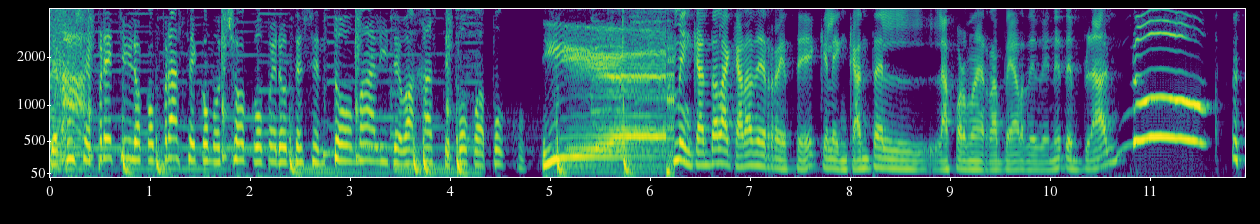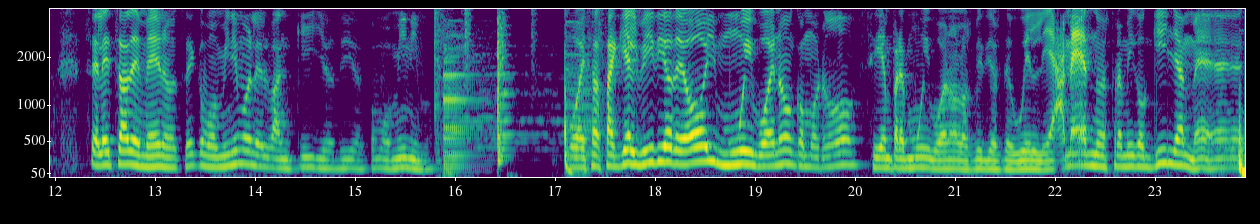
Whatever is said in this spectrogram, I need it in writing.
Le puse precio y lo compraste como choco, pero te sentó mal y te bajaste poco a poco. Me encanta la cara de RC, que le encanta el- la forma de rapear de Bennett, en plan, ¡No! Se le echa de menos, ¿eh? Como mínimo en el banquillo, tío, como mínimo. Pues hasta aquí el vídeo de hoy, muy bueno, como no, siempre muy bueno los vídeos de Will Yamet, nuestro amigo Guillamet.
